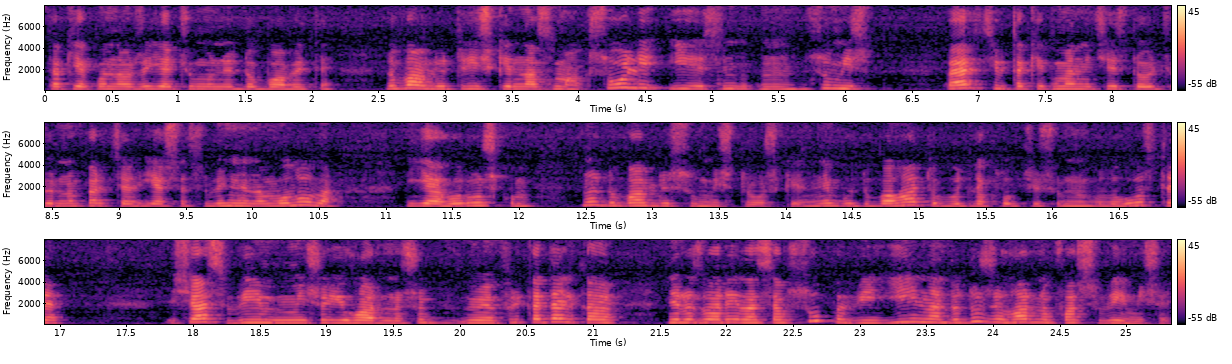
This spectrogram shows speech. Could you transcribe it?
так як вона вже є, чому не додати. Добавлю трішки на смак солі і суміш перців, так як в мене чистого чорного перця я ще собі не намолола, я горошком. Ну, добавлю суміш трошки. Не буду багато, бо для хлопців, щоб не було гостре. Зараз вимішаю гарно, щоб фрикаделька не розварилася в супові, їй треба дуже гарно фарш вимішати.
